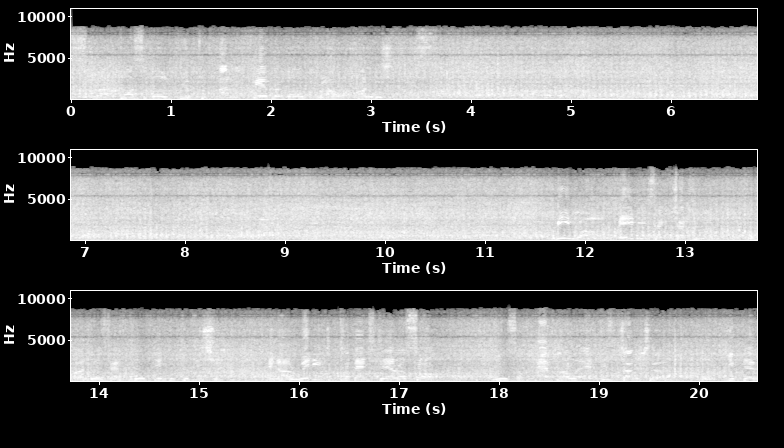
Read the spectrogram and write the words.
is not possible due to unfavorable ground conditions. Ladies and gentlemen, the commandos have moved into position and are ready to commence their assault. Use of air power at this juncture will give them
